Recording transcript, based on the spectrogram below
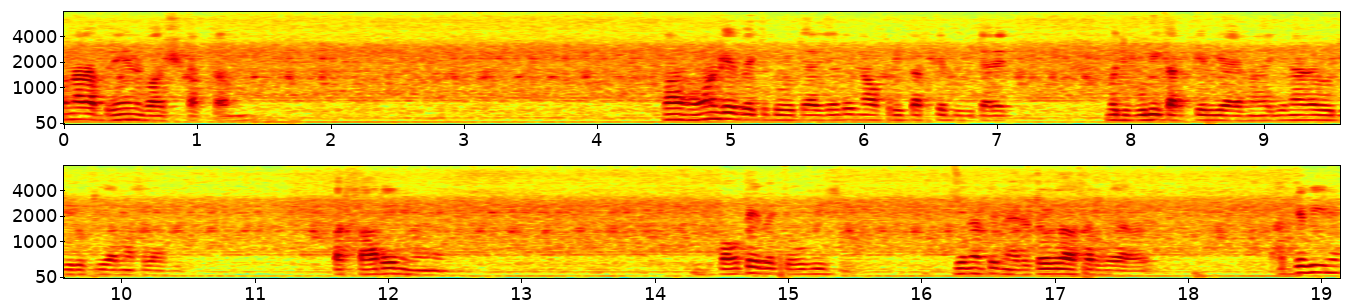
ਉਹਨਾਂ ਦਾ ਬ੍ਰੇਨ ਵਾਸ਼ ਕਰਤਾ ਤਾਂ ਹੋਣਗੇ ਵਿੱਚ ਦੋ ਚਾਰ ਜਿਹੜੇ ਨੌਕਰੀ ਕਰਕੇ ਵੀ ਵਿਚਾਰੇ ਮਜਬੂਰੀ ਕਰਕੇ ਵੀ ਆਏ ਹੋਣੇ, ਜਿਨ੍ਹਾਂ ਦਾ ਰੋਜੀ ਰੋਟੀ ਦਾ ਮਸਲਾ ਸੀ। ਪਰ ਸਾਰੇ ਨਹੀਂ ਹੋਣੇ। ਬਹੁਤੇ ਵਿੱਚ ਉਹ ਵੀ ਸੀ, ਜਿਨ੍ਹਾਂ ਤੇ ਨੈਗੇਟਿਵ ਦਾ ਅਸਰ ਹੋਇਆ ਹੋਵੇ ਅੱਜ ਵੀ ਨੇ।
